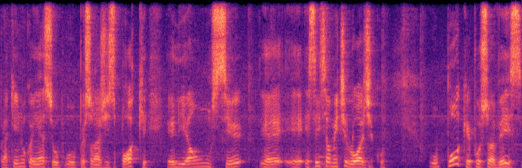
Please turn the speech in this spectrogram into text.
Para quem não conhece o, o, personagem Spock, ele é um ser é, é, essencialmente lógico. O poker, por sua vez,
